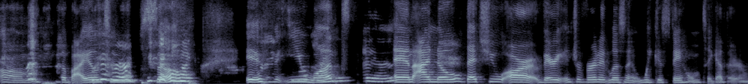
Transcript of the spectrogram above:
um the bio Look at her. too so if you want and I know that you are very introverted. Listen, we could stay home together.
